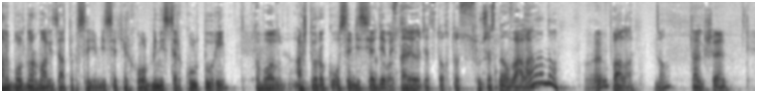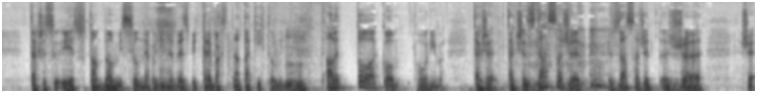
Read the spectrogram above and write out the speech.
ale bol normalizátor v 70 rokov, bol minister kultúry to bol, až do roku 89. to bol starý otec tohto súčasného Vala. Áno, Hm? Vala. No, takže Takže sú, je, sú tam veľmi silné rodinné väzby, treba na takýchto ľudí. Mhm. Mm-hmm. Ale to, ako hovorím, takže, takže zdá sa, že, zdá sa, že, že, že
